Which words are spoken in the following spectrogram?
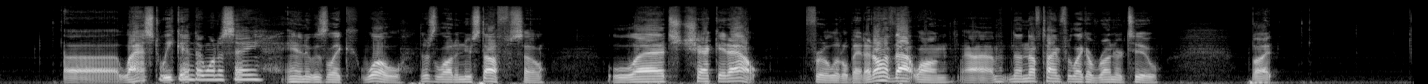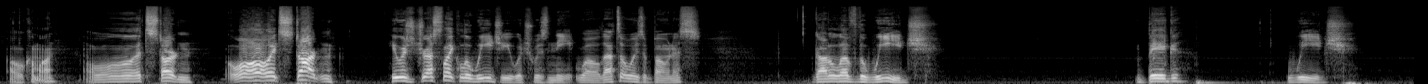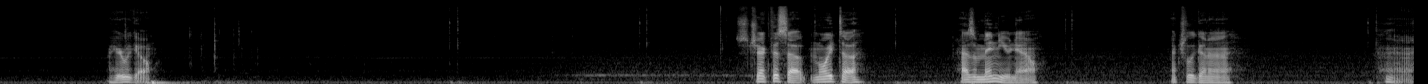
uh, last weekend, I want to say, and it was like, whoa, there's a lot of new stuff. So let's check it out for a little bit. I don't have that long, uh, enough time for like a run or two, but oh come on. Oh, it's starting. Oh, it's starting. He was dressed like Luigi, which was neat. Well, that's always a bonus. Gotta love the Weege. Big Weege. Here we go. So check this out. Noita has a menu now. Actually gonna... Huh.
